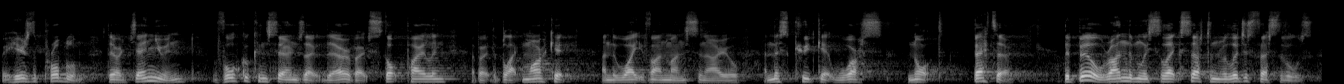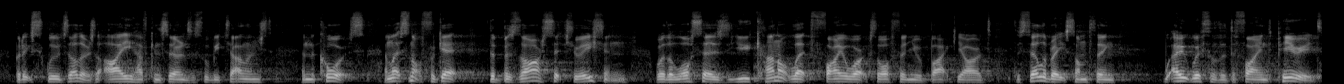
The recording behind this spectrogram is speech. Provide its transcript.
But here's the problem. There are genuine, vocal concerns out there about stockpiling, about the black market and the white van man scenario, and this could get worse, not better. The bill randomly selects certain religious festivals but excludes others. I have concerns this will be challenged in the courts. And let's not forget the bizarre situation where the law says you cannot let fireworks off in your backyard to celebrate something out of the defined period.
